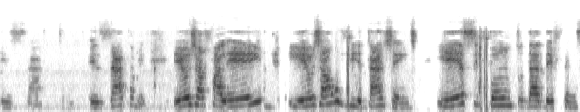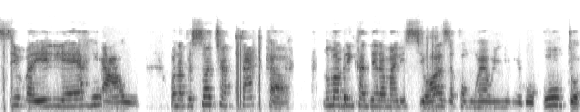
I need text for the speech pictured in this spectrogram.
Exato. Exatamente. Eu já falei e eu já ouvi, tá, gente? E esse ponto da defensiva, ele é real. Quando a pessoa te ataca numa brincadeira maliciosa, como é o inimigo oculto,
